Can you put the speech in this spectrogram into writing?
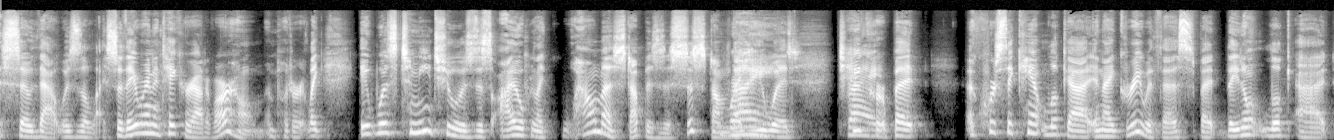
So that was the lie. So they were going to take her out of our home and put her like it was to me too was this eye opening like how messed up is this system that you would take Right. her but of course they can't look at and I agree with this but they don't look at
